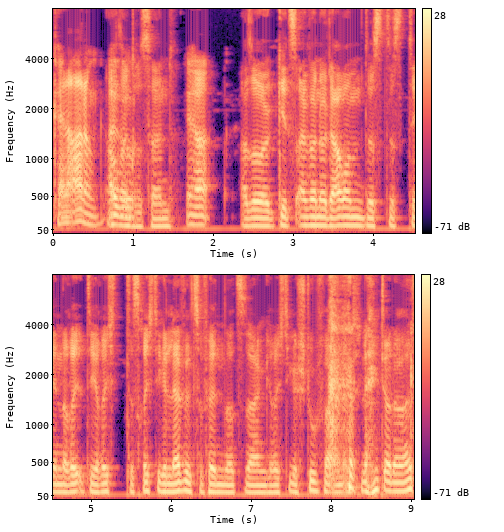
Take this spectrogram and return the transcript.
Keine Ahnung. Auch Also, interessant. ja, Also geht's einfach nur darum, dass das den die das richtige Level zu finden, sozusagen die richtige Stufe an Intellekt oder was?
